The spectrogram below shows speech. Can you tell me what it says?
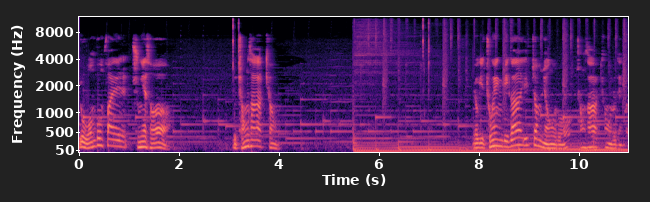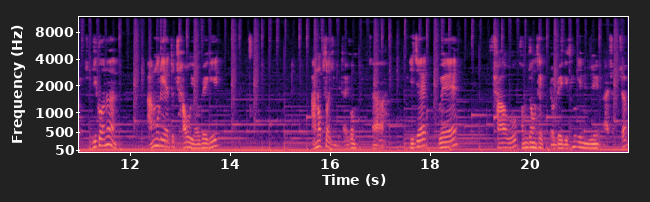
이 원본 파일 중에서 요 정사각형 여기 종횡비가 1.0으로 정사각형으로 된 거 있죠. 이거는 아무리 해도 좌우 여백이 안 없어집니다. 이건 자 이제 왜 좌우 검정색 여백이 생기는지 아셨죠?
